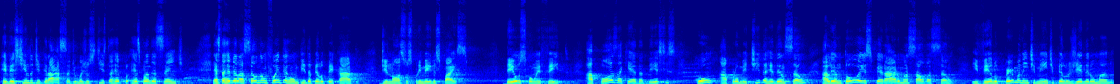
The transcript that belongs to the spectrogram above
revestindo de graça de uma justiça resplandecente esta revelação não foi interrompida pelo pecado de nossos primeiros pais. Deus, com efeito, após a queda destes, com a prometida redenção, alentou a esperar uma salvação e vê-lo permanentemente pelo gênero humano,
